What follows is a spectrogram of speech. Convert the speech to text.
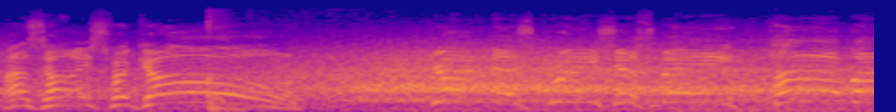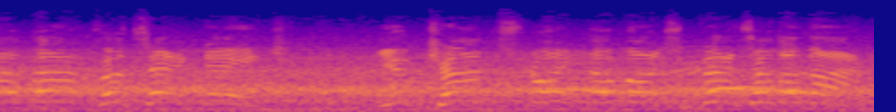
Has eyes for goal. Goodness gracious me! How about that for technique? You can't strike them much better than that.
